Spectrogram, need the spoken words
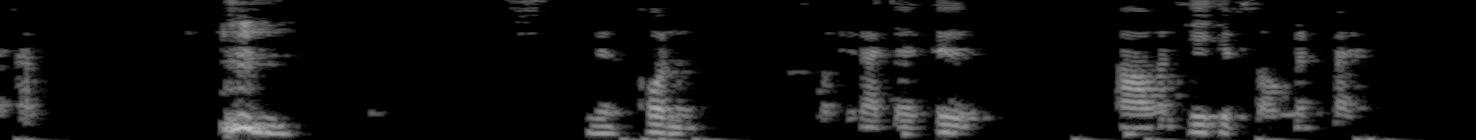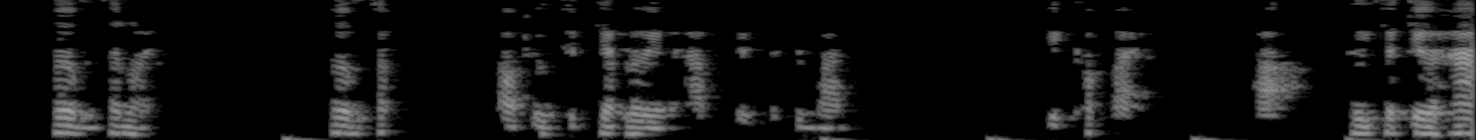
นะครับหนึ่งคนคนที่รายใจชื่อเอาวันที่สิบสองเดือนแปด เพิ่มสักหน่อย เพิ่มสักเอาถึงสิบเจ็ดเลยนะครับถึงปัจจุบันคลิกเข้าไปถึงจะเจอห้า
